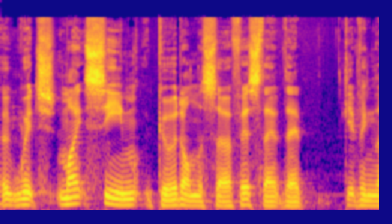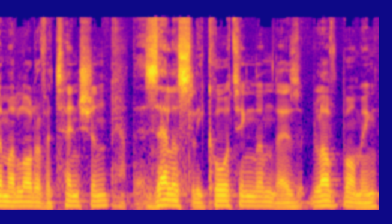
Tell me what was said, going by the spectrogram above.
uh, which might seem good on the surface. They're, they're giving them a lot of attention, they're zealously courting them, there's love bombing.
